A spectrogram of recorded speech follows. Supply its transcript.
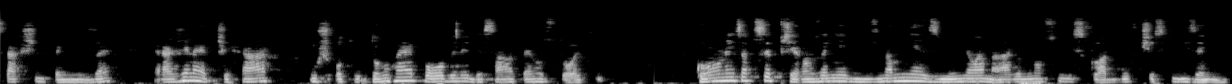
starší peníze, ražené v Čechách už od druhé poloviny desátého století. Kolonizace přirozeně významně změnila národnostní skladbu v českých zemích.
